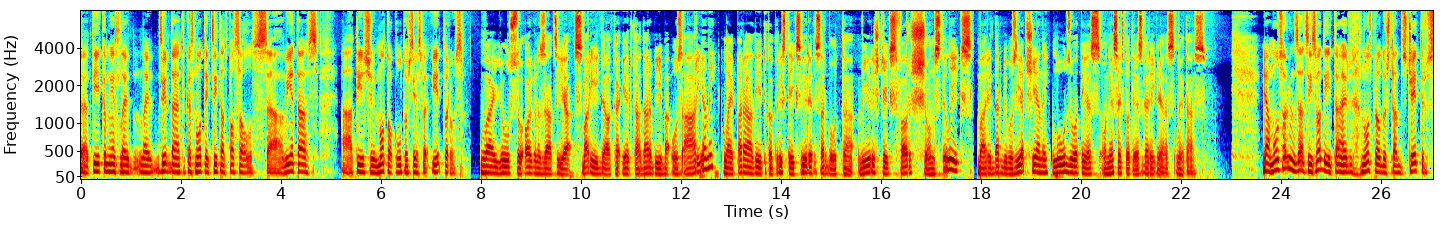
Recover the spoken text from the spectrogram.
uh, tiekamies, lai, lai dzirdētu, kas notiek citās pasaules uh, vietās, uh, tieši motokultūras ietvaros. Vai jūsu organizācijā svarīgāka ir tā darbība uz ārieni, lai parādītu, ka kristīgs vīrietis var būt vīrišķīgs, foršs un stilīgs, vai arī darbība uz iekšieni, lūdzoties un iesaistoties garīgajās lietās? Jā, mūsu organizācijas vadītāji ir nosprauduši tādus četrus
